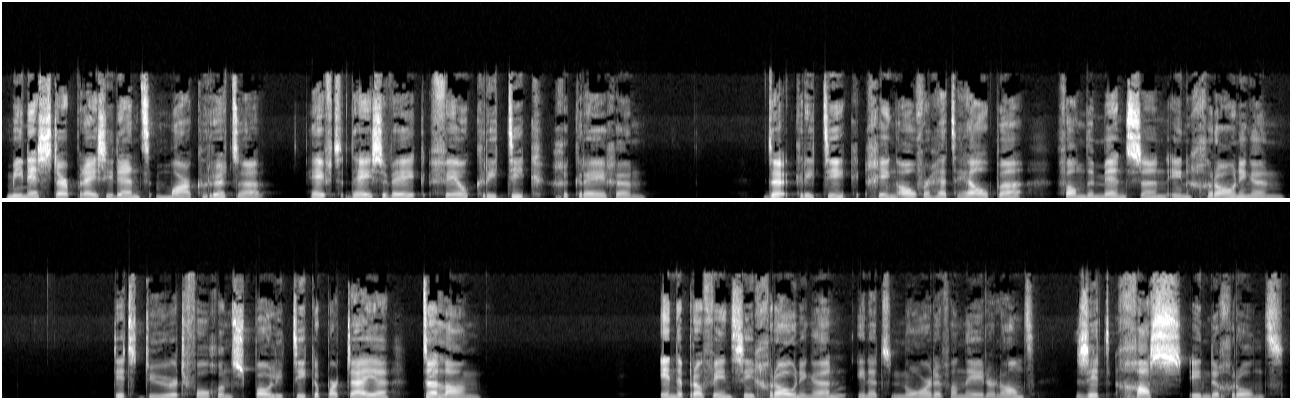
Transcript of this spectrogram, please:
Minister-president Mark Rutte heeft deze week veel kritiek gekregen. De kritiek ging over het helpen van de mensen in Groningen. Dit duurt volgens politieke partijen te lang. In de provincie Groningen, in het noorden van Nederland, zit gas in de grond.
